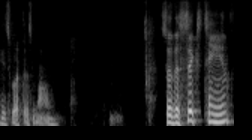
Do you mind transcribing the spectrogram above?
He's with his mom. So the 16th,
